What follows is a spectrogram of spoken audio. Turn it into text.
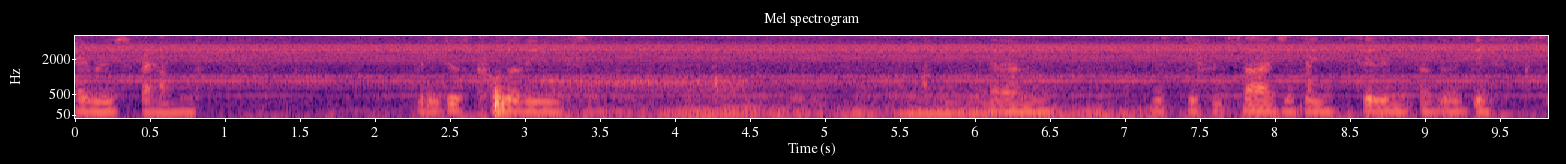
errors found. But it does colour these um, there's different sides of the cylinder of the discs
